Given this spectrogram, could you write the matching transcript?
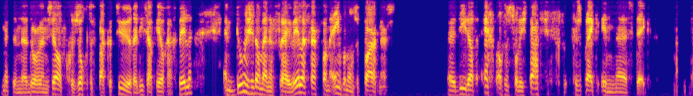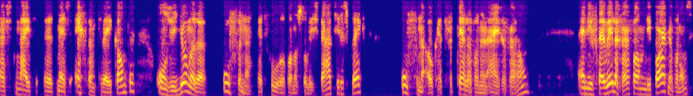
Met een eh, door hun zelf gezochte vacature, die zou ik heel graag willen. En doen ze dan met een vrijwilliger van een van onze partners. eh, die dat echt als een sollicitatiegesprek insteekt. Daar snijdt het mes echt aan twee kanten. Onze jongeren oefenen het voeren van een sollicitatiegesprek. Oefenen ook het vertellen van hun eigen verhaal. En die vrijwilliger van die partner van ons,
